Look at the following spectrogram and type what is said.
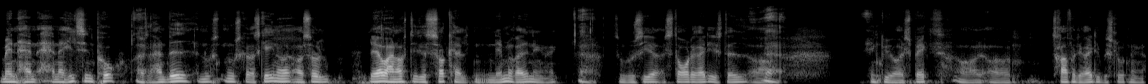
Men han, han er hele tiden på. Altså han ved, at nu, nu skal der ske noget, og så laver han også de der såkaldte nemme redninger, ikke? Ja. som du siger, står det rigtige sted og Ja. indgyder respekt og, og træffer de rigtige beslutninger.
